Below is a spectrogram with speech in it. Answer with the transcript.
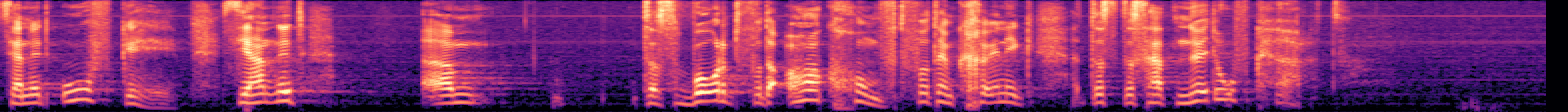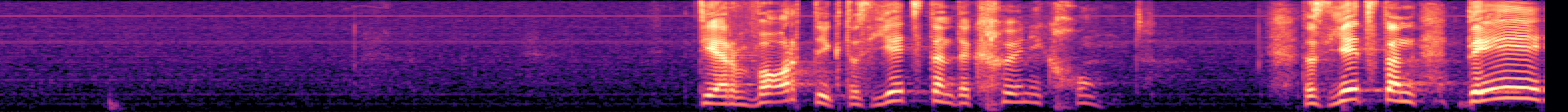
Sie haben nicht aufgegeben. Sie haben nicht ähm, das Wort von der Ankunft von dem König, das, das hat nicht aufgehört. Die Erwartung, dass jetzt dann der König kommt. Dass jetzt dann der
